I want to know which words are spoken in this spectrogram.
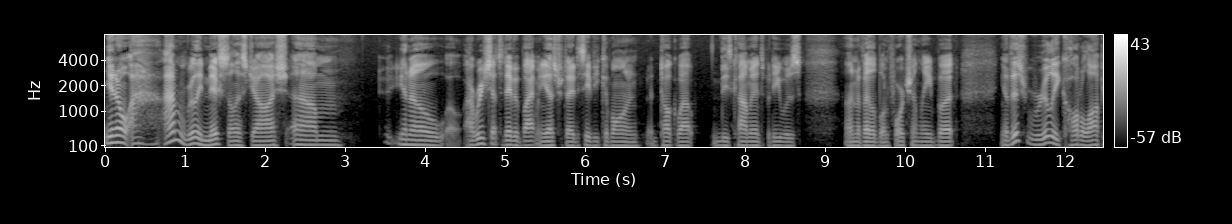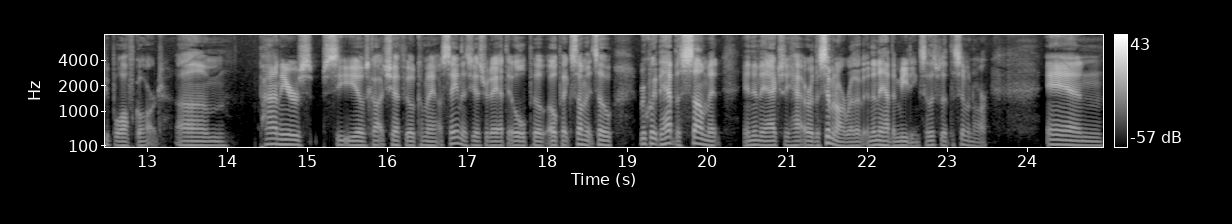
you know, I, am really mixed on this, Josh. Um, you know, I reached out to David Blackman yesterday to see if he'd come on and talk about these comments, but he was unavailable, unfortunately. But you know, this really caught a lot of people off guard. Um, Pioneer's CEO Scott Sheffield coming out saying this yesterday at the OPEC summit. So real quick, they have the summit, and then they actually have, or the seminar rather, and then they have the meeting. So this was at the seminar, and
